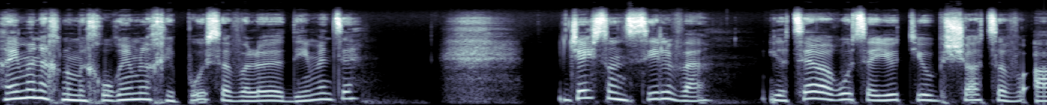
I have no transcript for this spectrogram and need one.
האם אנחנו מכורים לחיפוש אבל לא יודעים את זה? ג'ייסון סילבה, יוצר ערוץ היוטיוב Shots of A,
